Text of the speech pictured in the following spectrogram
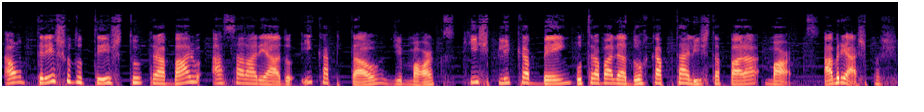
Há um trecho do texto Trabalho Assalariado e Capital, de Marx, que explica bem o trabalhador capitalista para Marx. Abre aspas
